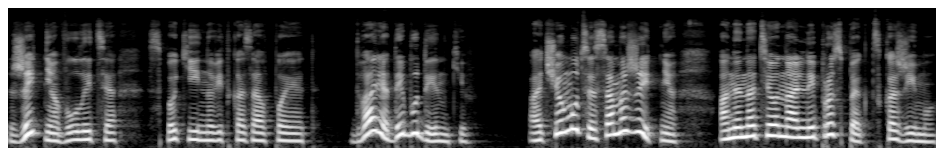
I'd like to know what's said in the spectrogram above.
Житня вулиця, спокійно відказав поет. Два ряди будинків. А чому це саме житня, а не національний проспект, скажімо?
